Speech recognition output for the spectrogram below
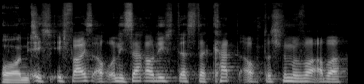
Und ich, ich weiß auch, und ich sage auch nicht, dass der Cut auch das Schlimme war, aber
